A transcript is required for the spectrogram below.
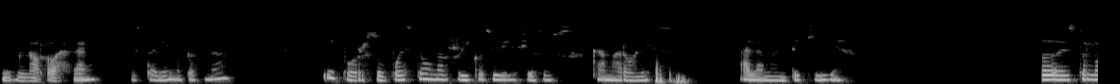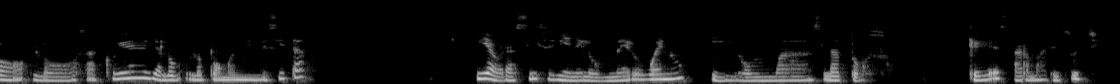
no lo hagan, está bien, no pasa nada y por supuesto unos ricos y deliciosos camarones a la mantequilla. Todo esto lo, lo saco ya, lo, lo pongo en mi mesita. Y ahora sí se viene lo mero bueno y lo más latoso, que es armar el sushi.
